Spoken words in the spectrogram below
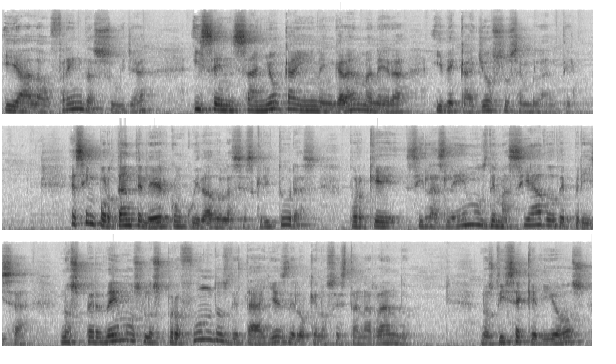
y a la ofrenda suya, y se ensañó Caín en gran manera y decayó su semblante. Es importante leer con cuidado las escrituras, porque si las leemos demasiado deprisa, nos perdemos los profundos detalles de lo que nos está narrando. Nos dice que Dios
